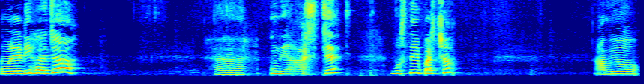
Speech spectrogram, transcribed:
তোমার রেডি হয়েছ? হ্যাঁ উনি আসছে। বুঝতেই পারছ? আমিও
